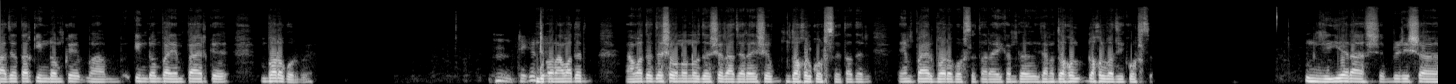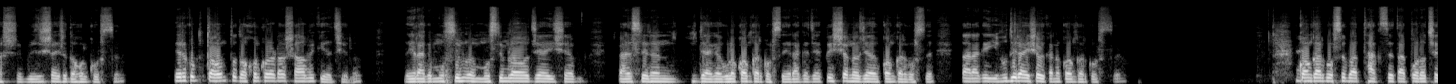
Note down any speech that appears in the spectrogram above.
রাজা তার কিংডমকে কিংডম বা এম্পায়ারকে বড় করবে। যেমন আমাদের আমাদের দেশে অন্য অন্য দেশের রাজারা এসে দখল করছে তাদের এম্পায়ার বড় করছে তারা এখানকার এখানে দখল দখলবাজি করছে। ইয়েরা আসছে ব্রিটিশরা আসছে ব্রিটিশরা এসে দখল করছে। এরকম তখন তো দখল করাটা স্বাভাবিকই ছিল। এর আগে মুসলিম মুসলিমরাও যে এসে প্যালেস্টাইনিয়ান জায়গাগুলো কনকার করছে এর আগে যে খ্রিস্টানরা যে কনকার করছে তার আগে ইহুদিরা এসে ওখানে কঙ্কার করছে। কনকার করছে বা থাকছে তারপর হচ্ছে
